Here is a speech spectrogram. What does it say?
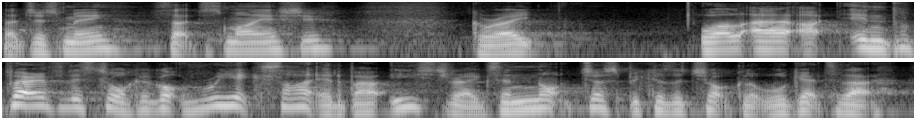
That just me? Is that just my issue? Great. Well, uh, in preparing for this talk, I got re excited about Easter eggs, and not just because of chocolate. We'll get to that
